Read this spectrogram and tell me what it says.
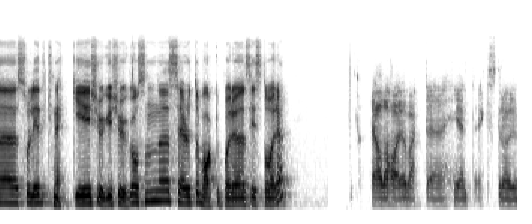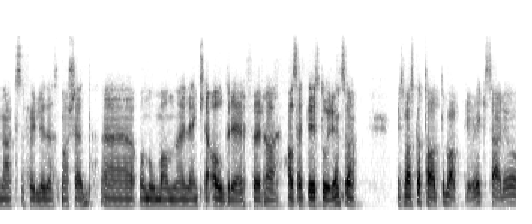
eh, solid knekk i 2020. Hvordan eh, ser du tilbake på det siste året? Ja, Det har jo vært helt ekstraordinært selvfølgelig det som har skjedd. Og noe man vel egentlig aldri før har sett i historien. Så hvis man skal ta et tilbakeblikk, så jo,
